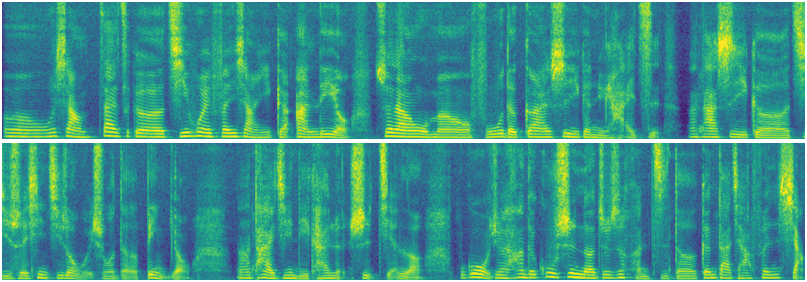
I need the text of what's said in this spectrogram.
嗯，我想在这个机会分享一个案例哦。虽然我们服务的个案是一个女孩子，那她是一个脊髓性肌肉萎缩的病友，那她已经离开人世间了。不过，我觉得她的故事呢，就是很值得跟大家分享。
